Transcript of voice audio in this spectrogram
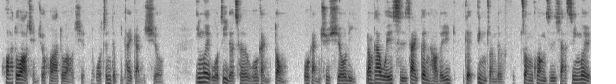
花多少钱就花多少钱。我真的不太敢修，因为我自己的车我敢动，我敢去修理，让它维持在更好的一个运转的状况之下，是因为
